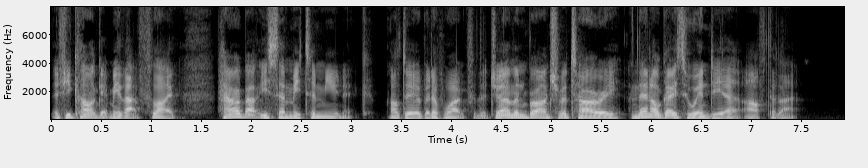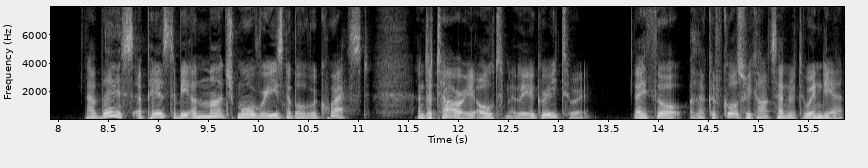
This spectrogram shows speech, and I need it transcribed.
if you can't get me that flight, how about you send me to Munich? I'll do a bit of work for the German branch of Atari, and then I'll go to India after that. Now, this appears to be a much more reasonable request, and Atari ultimately agreed to it. They thought, look, of course we can't send him to India,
